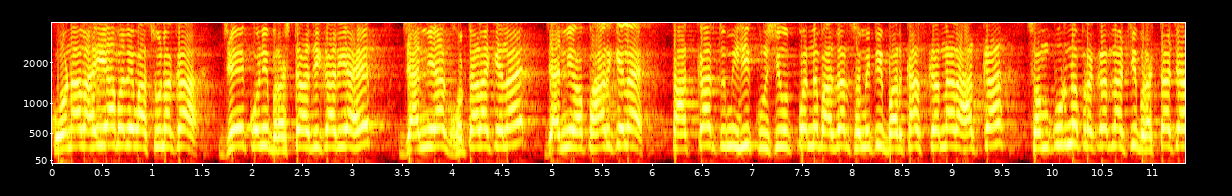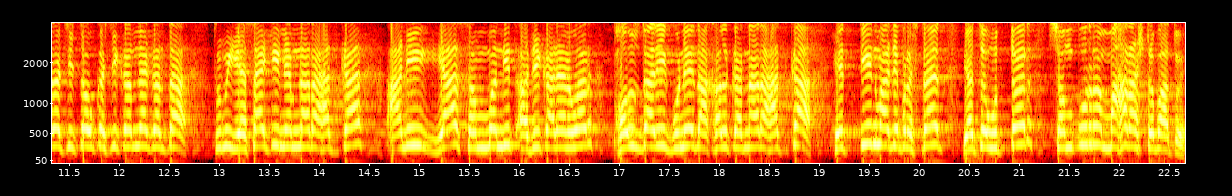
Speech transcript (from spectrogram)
कोणालाही यामध्ये वाचू नका. जे कोणी भ्रष्ट अधिकारी आहेत ज्यांनी हा घोटाळा केलाय ज्यांनी अपहार केलाय तात्काळ तुम्ही ही कृषी उत्पन्न बाजार समिती बरखास्त करणार आहात का? संपूर्ण प्रकरणाची भ्रष्टाचाराची चौकशी करण्याकरता तुम्ही एस आय टी नेमणार आहात का? आणि या संबंधित अधिकाऱ्यांवर फौजदारी गुन्हे दाखल करणार आहात का? हे तीन माझे प्रश्न आहेत. याचं उत्तर संपूर्ण महाराष्ट्र पाहतोय.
